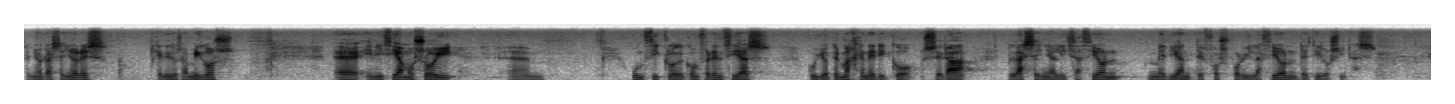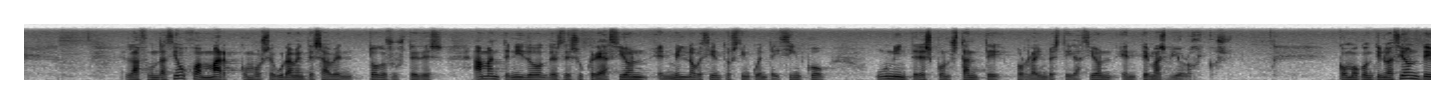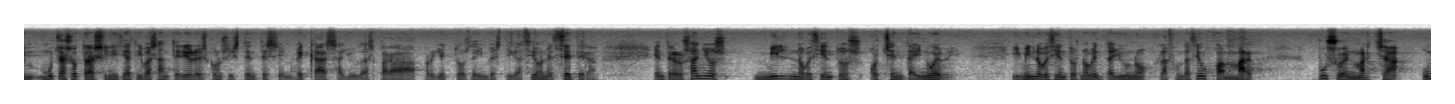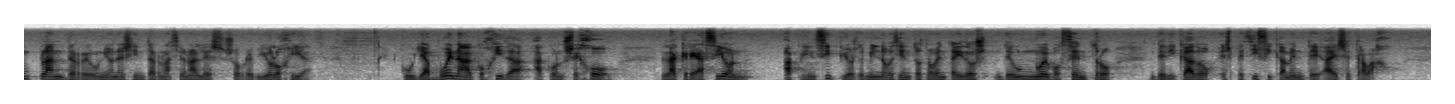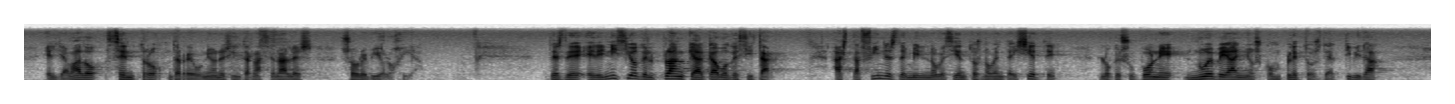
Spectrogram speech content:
Señoras, señores, queridos amigos, eh, iniciamos hoy eh, un ciclo de conferencias cuyo tema genérico será la señalización mediante fosforilación de tirosinas. La Fundación Juan Marc, como seguramente saben todos ustedes, ha mantenido desde su creación en 1955 un interés constante por la investigación en temas biológicos. Como continuación de muchas otras iniciativas anteriores consistentes en becas, ayudas para proyectos de investigación, etc., entre los años 1989 y 1991, la Fundación Juan Marc puso en marcha un plan de reuniones internacionales sobre biología, cuya buena acogida aconsejó la creación a principios de 1992 de un nuevo centro dedicado específicamente a ese trabajo, el llamado Centro de Reuniones Internacionales sobre Biología. Desde el inicio del plan que acabo de citar hasta fines de 1997, lo que supone nueve años completos de actividad,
